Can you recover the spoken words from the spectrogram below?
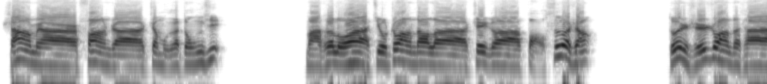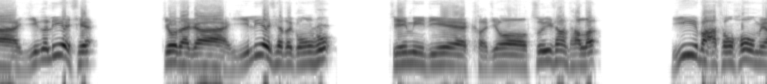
上面放着这么个东西。马和罗就撞到了这个宝瑟上，顿时撞得他一个趔趄。就在这一趔趄的功夫，金密迪可就追上他了。一把从后面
